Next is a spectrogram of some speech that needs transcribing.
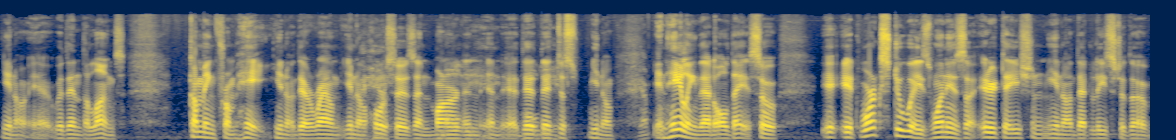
you know uh, within the lungs coming from hay. You know, they're around, you know, the horses hay. and barn, Moldy and, and uh, they're, they're just, you know, yep. inhaling that all day. So it, it works two ways. One is uh, irritation, you know, that leads to the,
